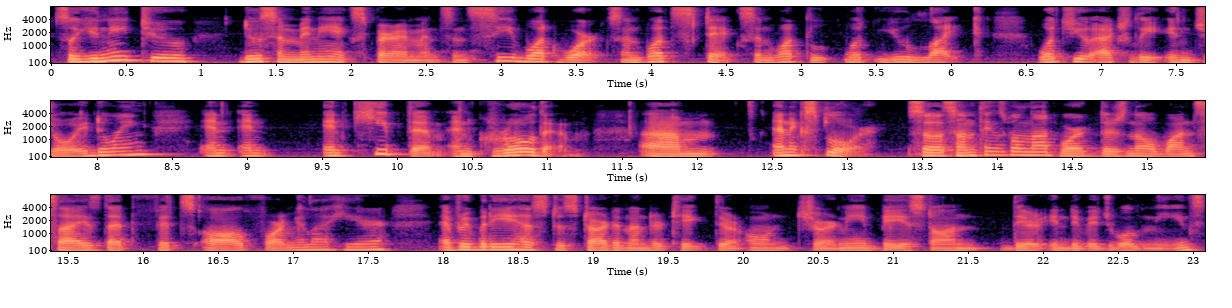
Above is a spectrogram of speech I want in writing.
So you need to do some mini experiments and see what works and what sticks and what what you like what you actually enjoy doing and and and keep them and grow them um, and explore so some things will not work. There's no one size that fits all formula here. Everybody has to start and undertake their own journey based on their individual needs.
